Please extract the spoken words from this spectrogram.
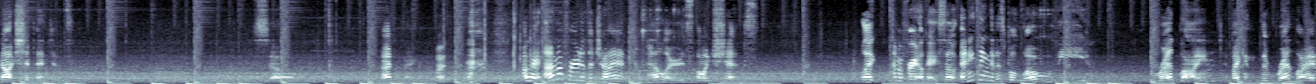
not ship engines. So, that's the thing. What? Okay, I'm afraid of the giant propellers on ships. Like, I'm afraid. Okay, so anything that is below the red line, if I can, the red line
